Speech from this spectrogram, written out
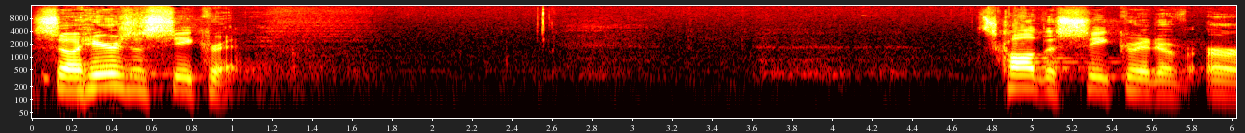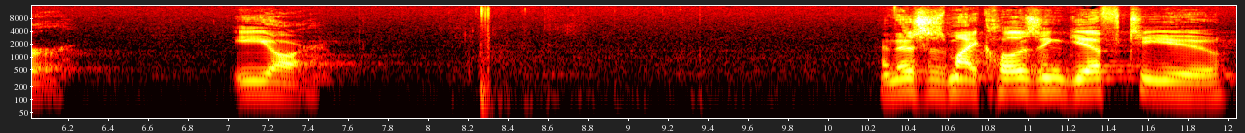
So here's a secret. It's called the secret of Ur, E-R. And this is my closing gift to you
